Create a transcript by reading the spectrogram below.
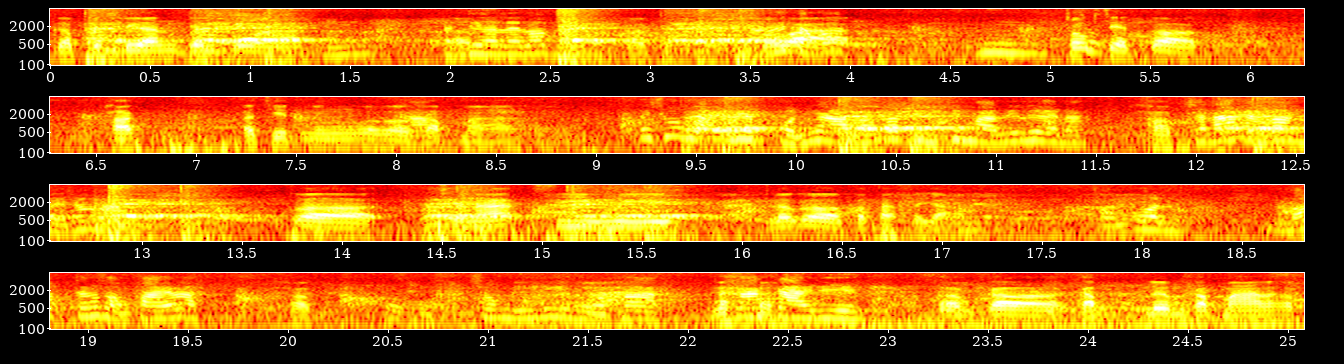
เกือบเป็นเดือนเตรียมตัวอืมเป็นเดือนเลยรอบนี้ครับเพเฮ้ยราะว่าแต่อืมชกเสร็จก็พักอาทิตย์นึงแล้วก็ครับกลับมา ไอ้ช่วงหลังเนี่ยผลงานเราก็ดีขึ้นมาเรื่อยๆนะครับ ชนะกันบ้างเนี่ยช่วงหลังก็ชนะซีอุยแล้วก็ประตัดสยามสองคนน็อกทั้งสองไฟล์ป่ะครับโอ้โหช่วงนี้นี่โหดมากร่างกายดีครับก็กลับเริ่มกลับมาแล้วครับ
